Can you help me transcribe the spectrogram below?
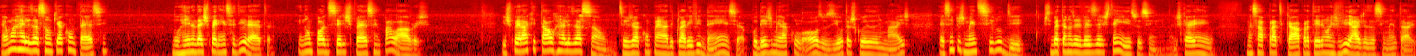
É uma realização que acontece no reino da experiência direta e não pode ser expressa em palavras. Esperar que tal realização seja acompanhada de clarividência, poderes miraculosos e outras coisas mais é simplesmente se iludir. Os tibetanos às vezes eles têm isso assim, eles querem começar a praticar para terem umas viagens assim mentais.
